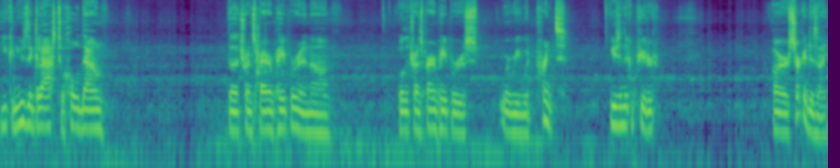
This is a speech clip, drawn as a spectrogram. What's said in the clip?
you can use the glass to hold down the transparent paper and uh, well the transparent paper is where we would print using the computer our circuit design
